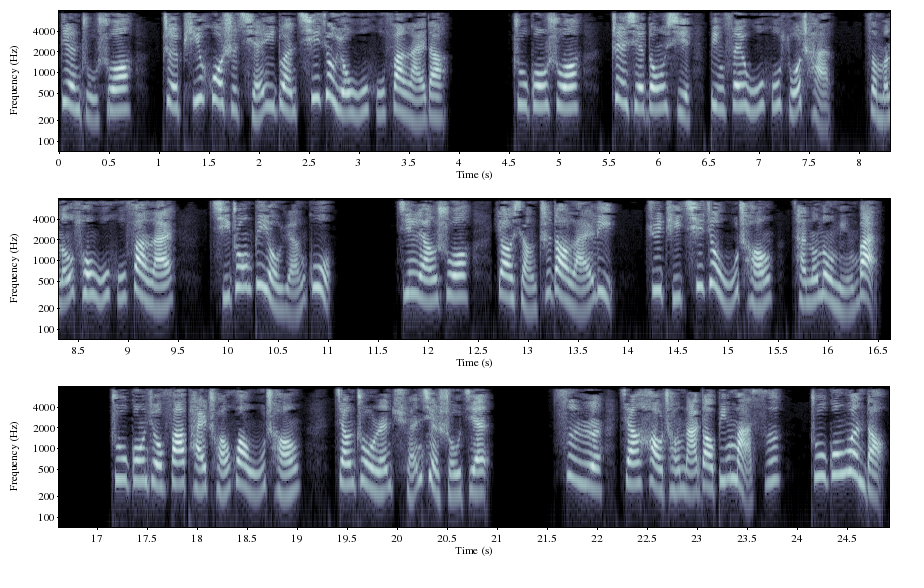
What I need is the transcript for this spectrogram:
店主说：“这批货是前一段期就由芜湖贩来的。”朱公说：“这些东西并非芜湖所产，怎么能从芜湖贩来？其中必有缘故。”金良说：“要想知道来历，具提七舅吴城，才能弄明白。”朱公就发牌传唤吴城。将众人全且收监。次日，将浩成拿到兵马司。朱公问道：“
